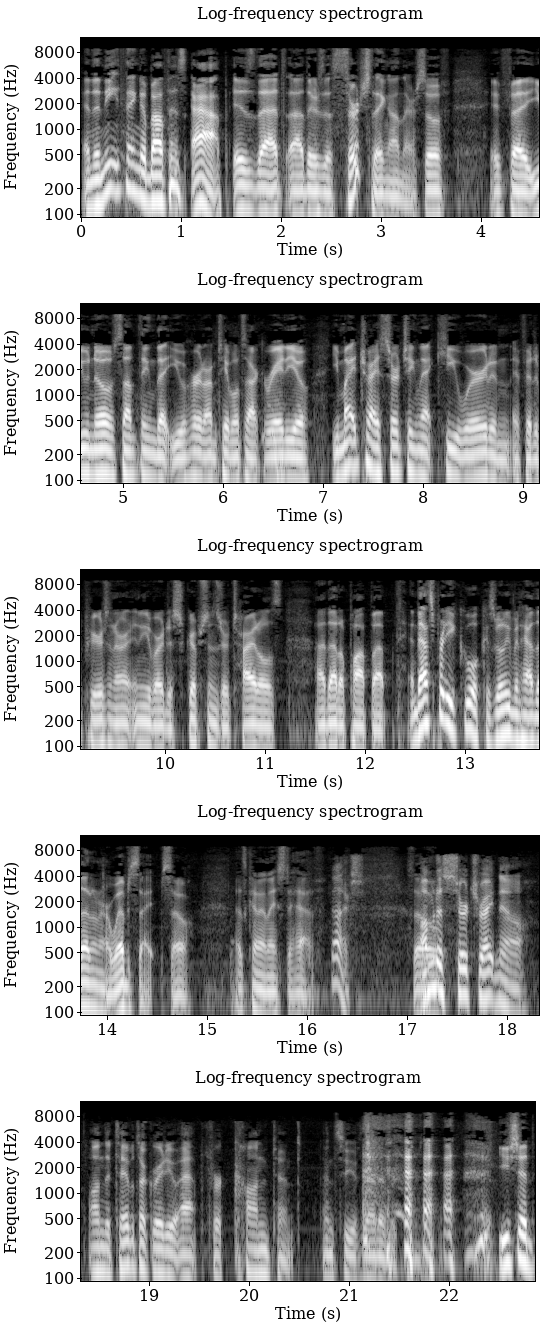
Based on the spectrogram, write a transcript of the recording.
And the neat thing about this app is that uh, there's a search thing on there. So if if uh, you know something that you heard on Table Talk Radio, you might try searching that keyword, and if it appears in our, any of our descriptions or titles, uh, that'll pop up. And that's pretty cool because we don't even have that on our website. So that's kind of nice to have. Nice. So I'm going to search right now on the Table Talk Radio app for content and see if that ever. comes up. you should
